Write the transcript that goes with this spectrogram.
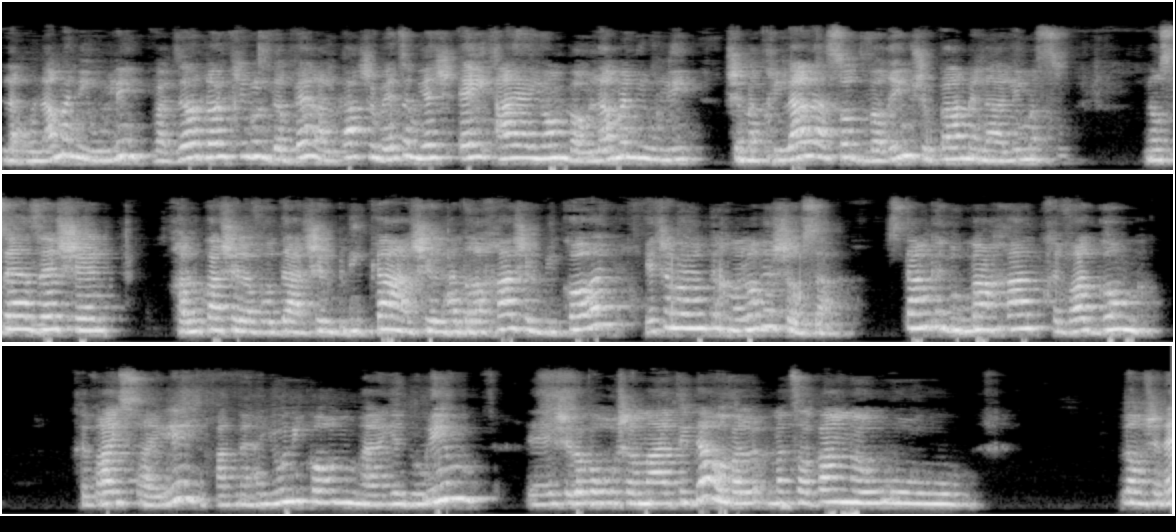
לעולם הניהולי, ועל זה עוד לא התחילו לדבר, על כך שבעצם יש AI היום בעולם הניהולי, שמתחילה לעשות דברים שפעם מנהלים עשו. נושא הזה של חלוקה של עבודה, של בדיקה, של הדרכה, של ביקורת, יש לנו היום טכנולוגיה שעושה. סתם כדוגמה אחת, חברת גונג, חברה ישראלית, אחת מהיוניקורנים הידועים, אה, שלא ברור שם מה עתידה, אבל מצבם הוא... לא משנה.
